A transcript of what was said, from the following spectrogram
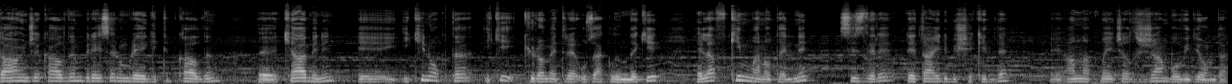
daha önce kaldığım bireysel umreye gidip kaldığım e, Kabe'nin e, 2.2 kilometre uzaklığındaki Elaf Kimman Oteli'ni sizlere detaylı bir şekilde e, anlatmaya çalışacağım bu videomda.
